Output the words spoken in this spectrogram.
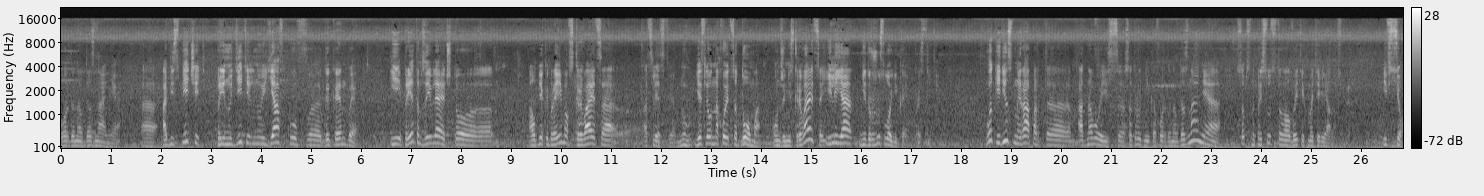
органов дознания э, обеспечить принудительную явку в ГКНБ. И при этом заявляют, что Албек Ибраимов скрывается от следствия. Ну, если он находится дома, он же не скрывается, или я не дружу с логикой, простите. Вот единственный рапорт э, одного из сотрудников органов дознания, собственно, присутствовал в этих материалах. И все.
